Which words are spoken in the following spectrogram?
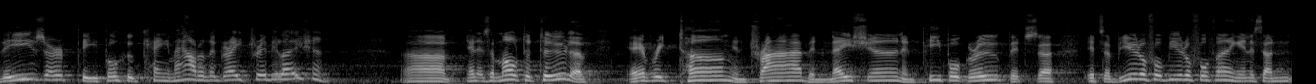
these are people who came out of the Great Tribulation. Uh, and it's a multitude of every tongue and tribe and nation and people group. It's a, it's a beautiful, beautiful thing. And it's a,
